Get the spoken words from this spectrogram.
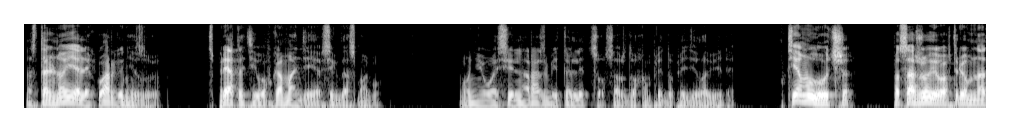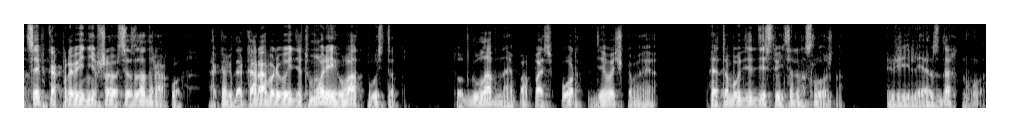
остальное я легко организую. Спрятать его в команде я всегда смогу. У него сильно разбито лицо, со вздохом предупредила Вилли. Тем лучше. Посажу его в трюм на цепь, как провинившегося за драку, а когда корабль выйдет в море, его отпустят. Тут главное — попасть в порт, девочка моя. Это будет действительно сложно. Вилия вздохнула.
